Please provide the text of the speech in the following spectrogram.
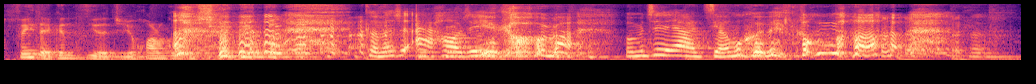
非得跟自己的菊花过不去？可能是爱好这一口吧。我们这样节目会被封吗？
